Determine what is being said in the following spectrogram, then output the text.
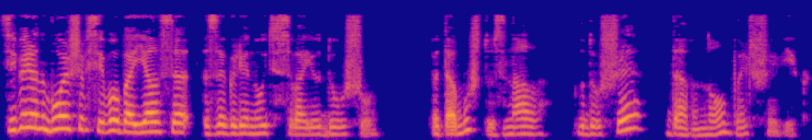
Теперь он больше всего боялся заглянуть в свою душу, потому что знал, в душе давно большевик.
